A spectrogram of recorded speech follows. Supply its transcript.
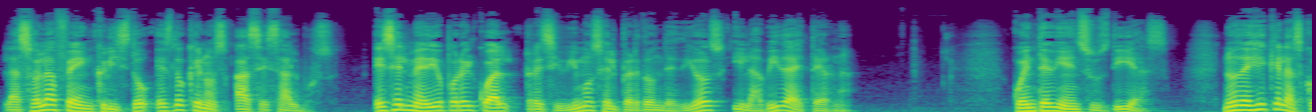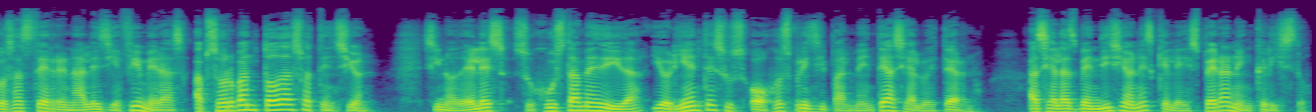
La sola fe en Cristo es lo que nos hace salvos. Es el medio por el cual recibimos el perdón de Dios y la vida eterna. Cuente bien sus días. No deje que las cosas terrenales y efímeras absorban toda su atención sino déles su justa medida y oriente sus ojos principalmente hacia lo eterno, hacia las bendiciones que le esperan en Cristo.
